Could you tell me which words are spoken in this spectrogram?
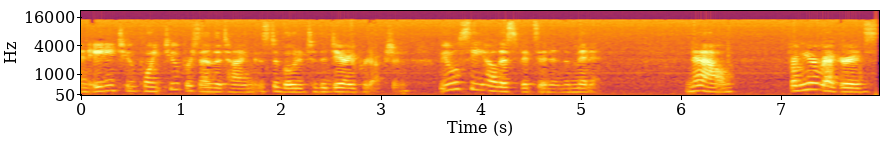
and 82.2% of the time is devoted to the dairy production. We will see how this fits in in a minute. Now, from your records,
